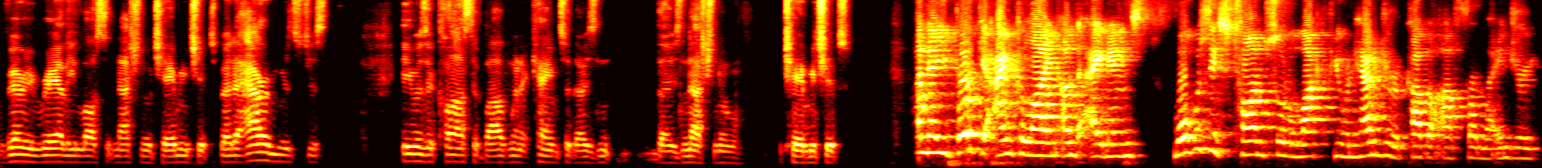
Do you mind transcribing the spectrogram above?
very rarely lost at national championships. But Aaron was just, he was a class above when it came to those, those national championships. I know you broke your ankle line under 18s. What was this time sort of like for you, and how did you recover uh, from the injury?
